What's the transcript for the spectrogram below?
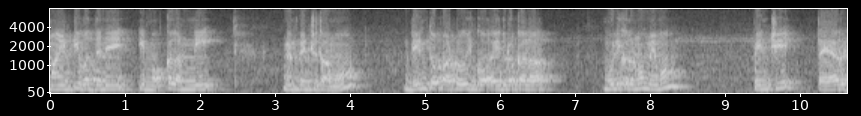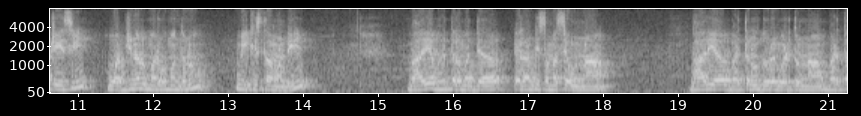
మా ఇంటి వద్దనే ఈ మొక్కలన్నీ మేము పెంచుతాము. దీంతో పాటు ఇంకో ఐదు రకాల మూలికలను మేము పెంచి తయారు చేసి ఒరిజినల్ మరుగుమందును మీకు ఇస్తామండి భార్యాభర్తల మధ్య ఎలాంటి సమస్య ఉన్నా భార్య భర్తను దూరం పెడుతున్నా భర్త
